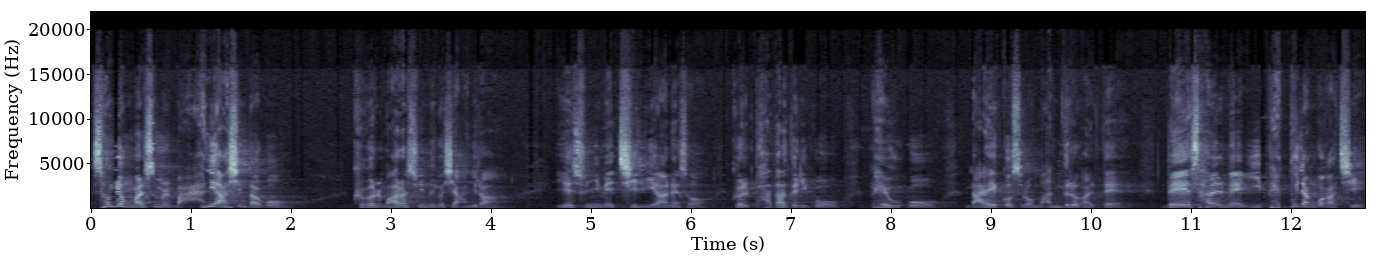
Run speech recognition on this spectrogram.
성경 말씀을 많이 아신다고 그걸 말할 수 있는 것이 아니라 예수님의 진리 안에서 그걸 받아들이고 배우고 나의 것으로 만들어 갈 때 내 삶의 이 백부장과 같이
